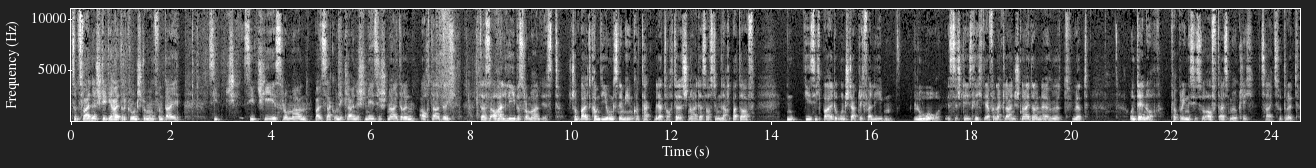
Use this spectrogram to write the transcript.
Zum Zweiten entsteht die heitere Grundstimmung von Dai Sichies Roman Balzac und die kleine chinesische Schneiderin auch dadurch, dass es auch ein Liebesroman ist. Schon bald kommen die Jungs nämlich in Kontakt mit der Tochter des Schneiders aus dem Nachbardorf, in die sich beide unsterblich verlieben. Luo ist es schließlich, der von der kleinen Schneiderin erhöht wird, und dennoch verbringen sie so oft als möglich Zeit zu dritt.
